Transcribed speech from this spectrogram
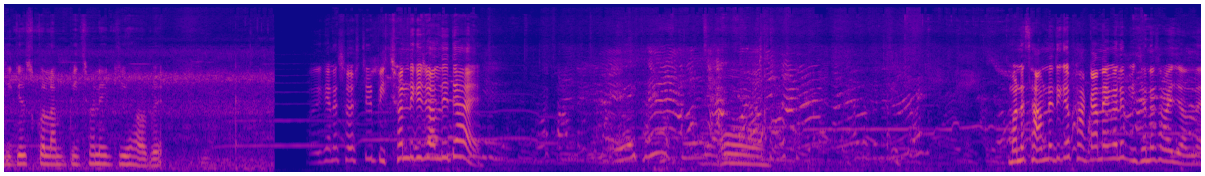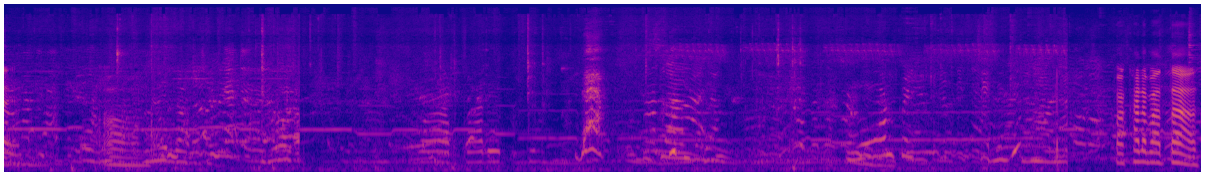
জিজ্ঞেস করলাম, পিছনে কি হবে? ওইখানে ষষ্ঠীর পিছন দিকে জল দিতে হয়? ও। মানে সামনের দিকে ফাঁকা নেই বলে পিছনে সবাই জল দেয়? ও। পাখার বাতাস।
